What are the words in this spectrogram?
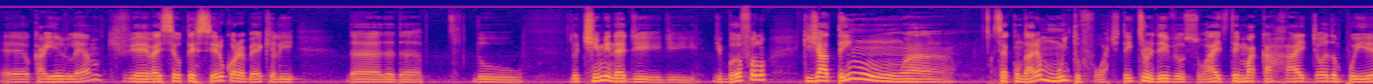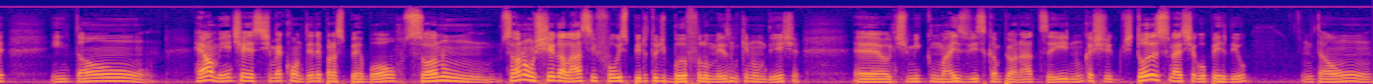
é, o Lem, que vai ser o terceiro quarterback ali da, da, da do, do time, né? De, de, de, Buffalo, que já tem uma secundária muito forte. Tem Trey Davis White, tem Macarray, Jordan Poyer. Então, realmente esse time é contender para Super Bowl. Só não, só não chega lá se for o espírito de Buffalo mesmo que não deixa. É o time com mais vice-campeonatos aí. Nunca de todas as finais chegou, perdeu. Então,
